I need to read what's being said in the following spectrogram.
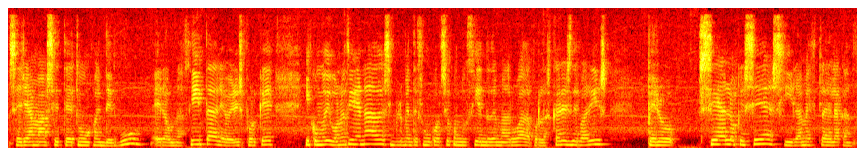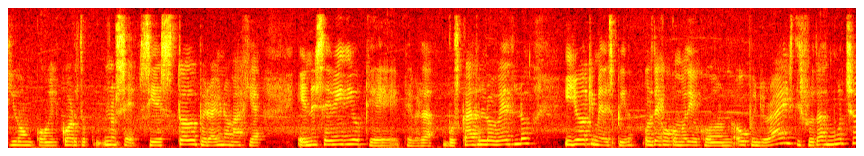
se llama C'était un rendezvous, era una cita, ya veréis por qué. Y como digo, no tiene nada, simplemente es un coche conduciendo de madrugada por las calles de París, pero sea lo que sea, si la mezcla de la canción con el corto, no sé si es todo, pero hay una magia en ese vídeo que, que, verdad, buscadlo, vedlo. Y yo aquí me despido. Os dejo, como digo, con Open Your Eyes. Disfrutad mucho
